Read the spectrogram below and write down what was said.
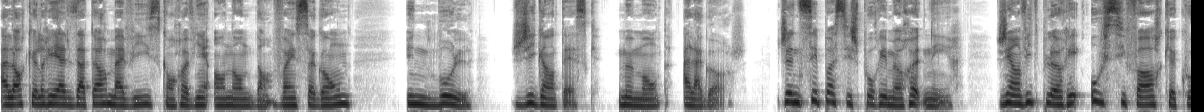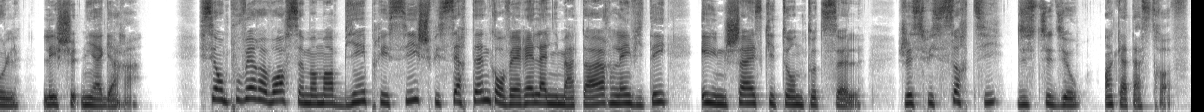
Alors que le réalisateur m'avise qu'on revient en onde dans 20 secondes, une boule gigantesque me monte à la gorge. Je ne sais pas si je pourrais me retenir. J'ai envie de pleurer aussi fort que coulent les chutes Niagara. Si on pouvait revoir ce moment bien précis, je suis certaine qu'on verrait l'animateur, l'invité et une chaise qui tourne toute seule. Je suis sortie du studio en catastrophe.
